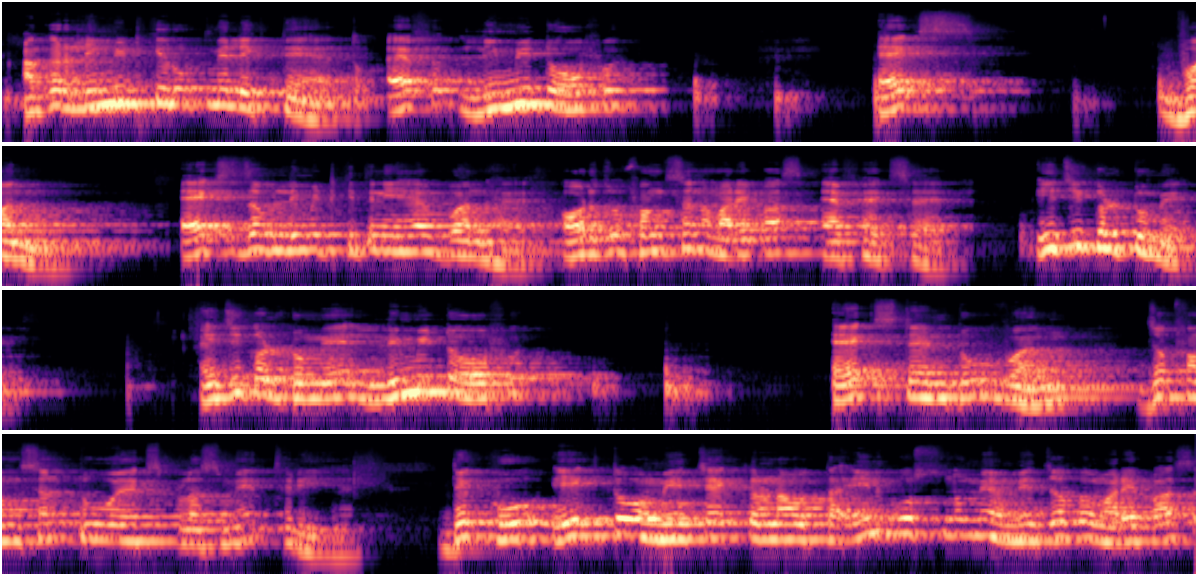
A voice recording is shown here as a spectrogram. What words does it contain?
अगर लिमिट के रूप में लिखते हैं तो f limit of x one x जब लिमिट कितनी है? वन है। और जो फ़ंक्शन हमारे पास एफ़ एक्स है इजिकल टू में इजिकल टू में limit of x tends to one जब फ़ंक्शन टू एक्स प्लस में थ्री है। देखो, एक तो हमें चेक करना होता है। इन क्वेश्चनों में हमें जब हमारे पास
